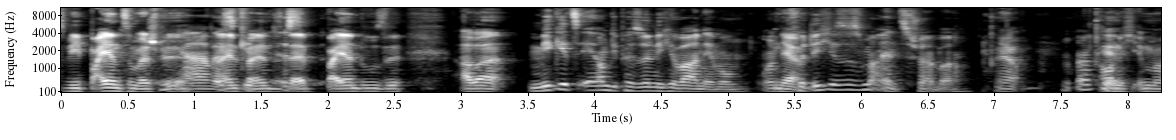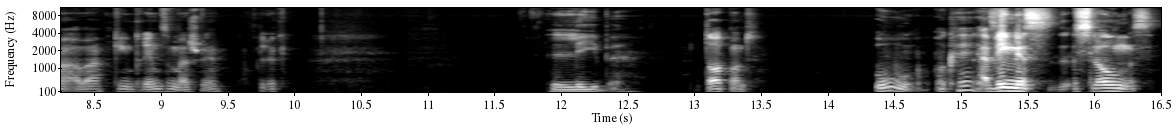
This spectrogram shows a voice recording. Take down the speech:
wie Bayern zum Beispiel, Ja, einfallen. gibt- der Bayern-Dusel. Aber, Mir geht es eher um die persönliche Wahrnehmung. Und Ja. für dich ist es meins, scheinbar. ja, Okay. auch nicht immer, aber gegen Bremen zum Beispiel. Glück. Liebe. Dortmund. Uh, okay. Ja, wegen des Slogans.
